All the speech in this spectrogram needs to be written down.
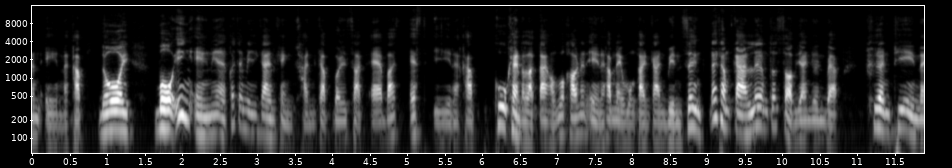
นั่นเองนะครับโดย Boeing เองเนี่ยก็จะมีการแข่งขันกับบริษัท Airbus SE นะครับ คู่แข่งตลอดกาลของพวกเขานั่นเองนะครับในวงการการบิน ซึ่งได้ทำการเริ่มทดสอบยานยนต์แบบเคลื่อนที่ใน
